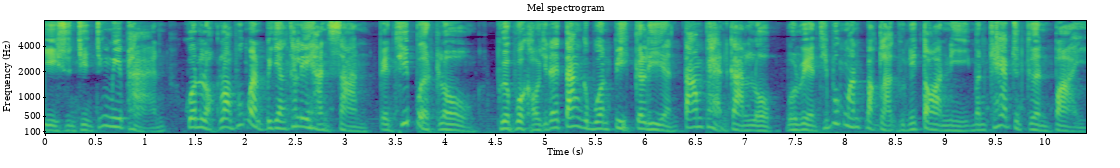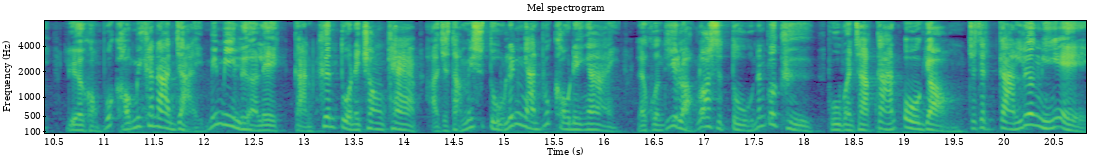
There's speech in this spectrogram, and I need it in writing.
อีซุนชินจึงมีแผน ควรหลอกล่อพวกมันไปยังทะเลฮันซัน เป็นที่เปิดโลงเพื่อพวกเขาจะได้ตั้งกระบวนปีกกระเรียนตามแผนการลบบริเวณที่พวกมันปักหลักอยู่ในตอนนี้มันแคบจนเกินไป เรือของพวกเขามีขนาดใหญ่ไม่มีเรือเล็ก การเคลื่อนตัวในช่องแคบ อาจจะทำให้ศัตรูเล่นงานพวกเขาได้ง่าย และคนที่หลอกล่อศัตรูนั่นก็คือ ผู้บัญชาการโอยองจะจัดการเรื่องนี้เอง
